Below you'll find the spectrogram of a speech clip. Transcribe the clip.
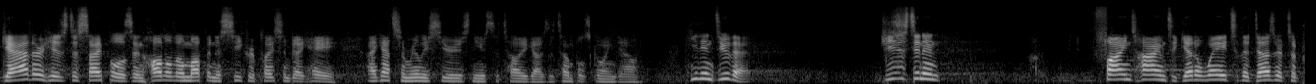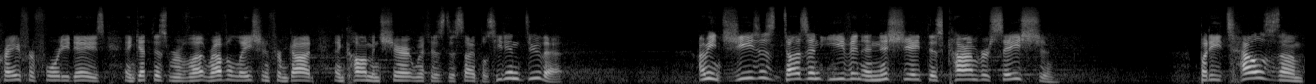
gather his disciples and huddle them up in a secret place and be like, hey, I got some really serious news to tell you guys. The temple's going down. He didn't do that. Jesus didn't find time to get away to the desert to pray for 40 days and get this revelation from God and come and share it with his disciples. He didn't do that. I mean, Jesus doesn't even initiate this conversation, but he tells them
